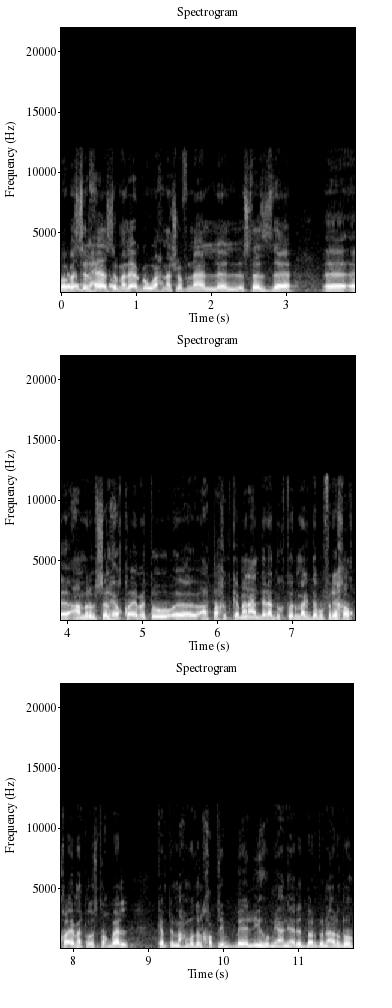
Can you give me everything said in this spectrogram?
هو بس الحقيقة الزملاء جوه إحنا شفنا الأستاذ عمرو مصلحي وقائمته أعتقد كمان عندنا الدكتور مجدي أبو فريخة وقائمته واستقبال كابتن محمود الخطيب ليهم يعني يا ريت برضه نعرضه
